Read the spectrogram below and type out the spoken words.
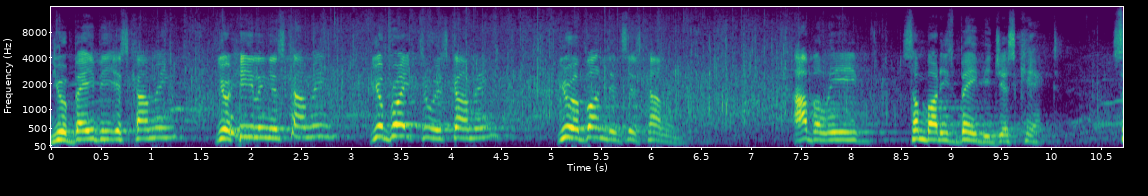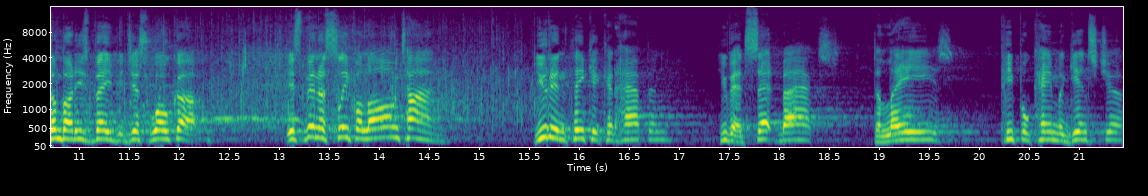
Your baby is coming. Your healing is coming. Your breakthrough is coming. Your abundance is coming. I believe somebody's baby just kicked. Somebody's baby just woke up. It's been asleep a long time. You didn't think it could happen. You've had setbacks, delays, people came against you,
